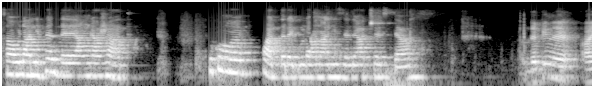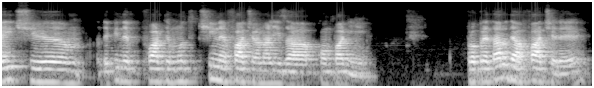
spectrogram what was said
sau la nivel de angajat. Cum fac de regulă analizele acestea? Depinde aici uh, depinde foarte mult cine face analiza companiei. Proprietarul de afacere,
